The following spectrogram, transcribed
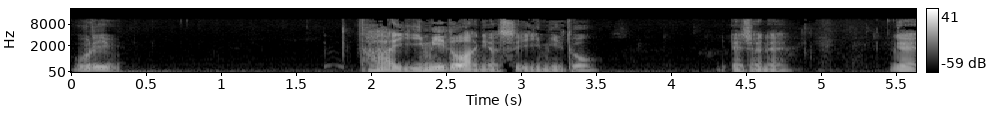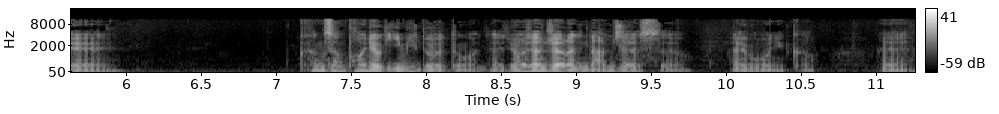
우리 다 이미도 아니었어요. 이미도 예전에 예 항상 번역 이미도였던 것 같아요. 여자인 줄 알았는데 남자였어요. 알고 보니까 예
